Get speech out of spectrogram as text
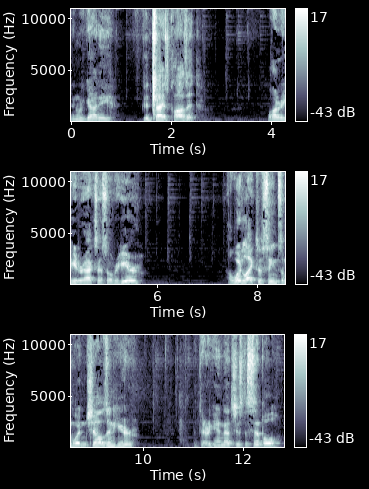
Then we've got a good sized closet. Water heater access over here. I would like to have seen some wooden shelves in here. But there again, that's just a simple,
